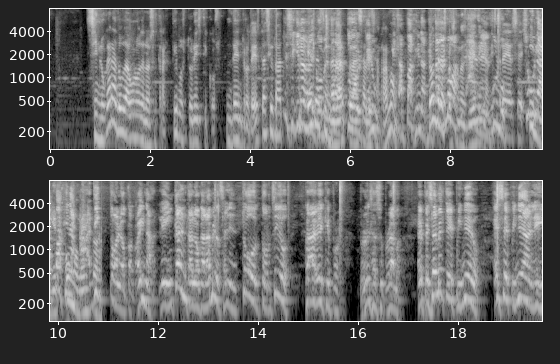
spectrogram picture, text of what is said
Sin lugar a duda, uno de los atractivos turísticos dentro de esta ciudad Ni siquiera es la singular Plaza de. San Ramón, Esa página que donde está las personas vienen a distraerse y una vivir página un momento adicto a la cocaína. Le encantan los caramelos, salen todos torcidos cada vez que pro- pronuncia su programa. Especialmente Pinedo. Ese Pineda le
